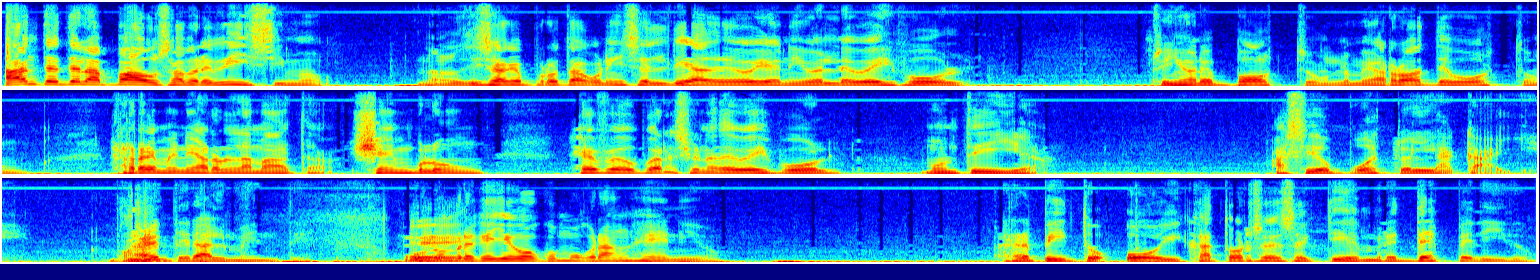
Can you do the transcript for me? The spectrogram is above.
Antes de la pausa, brevísimo, la noticia que protagoniza el día de hoy a nivel de béisbol. Señores, Boston, los Mediarroas de Boston, remenearon la mata. Shane Bloom, jefe de operaciones de béisbol, Montilla, ha sido puesto en la calle. Bueno. Literalmente. Un Eh. hombre que llegó como gran genio. Repito, hoy, 14 de septiembre, despedido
